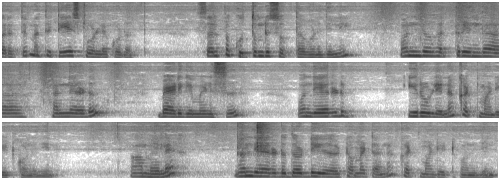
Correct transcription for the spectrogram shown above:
ಬರುತ್ತೆ ಮತ್ತು ಟೇಸ್ಟ್ ಒಳ್ಳೆ ಕೊಡುತ್ತೆ. ಸ್ವಲ್ಪ ಕೊತ್ತಂಬರಿ ಸೊಪ್ಪು ತಗೊಂಡಿದ್ದೀನಿ. ಒಂದು ಹತ್ತರಿಂದ ಹನ್ನೆರಡು ಬ್ಯಾಡಿಗೆ ಮೆಣಸು, ಒಂದೆರಡು ಈರುಳ್ಳಿನ ಕಟ್ ಮಾಡಿ ಇಟ್ಕೊಂಡಿದ್ದೀನಿ. ಆಮೇಲೆ ಒಂದೆರಡು ದೊಡ್ಡ ಟೊಮೆಟೊನ ಕಟ್ ಮಾಡಿ ಇಟ್ಕೊಂಡಿದ್ದೀನಿ.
